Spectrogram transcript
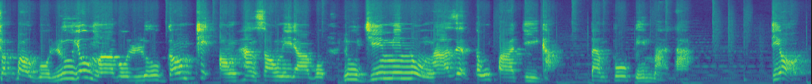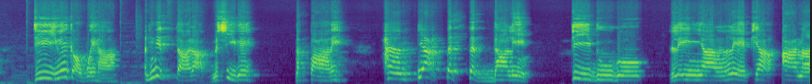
ထွက်ပေါက်ကိုလူယုံမာကိုလူကောင်းဖြစ်အောင်ဟန်ဆောင်နေတာကိုလူချင်းမင်းတို့53ပါတီကတန်ဖိုးပေးမှလားဒီတော့ဒီရွေးကောက်ပွဲဟာအနှစ်သာရမရှိပဲမပါပဲဟန်ပြတက်တက်ဒါလင်းပြည်သူကိုလိန်ညာလှဲ့ဖြအာနာ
